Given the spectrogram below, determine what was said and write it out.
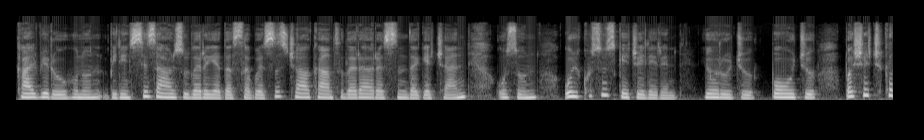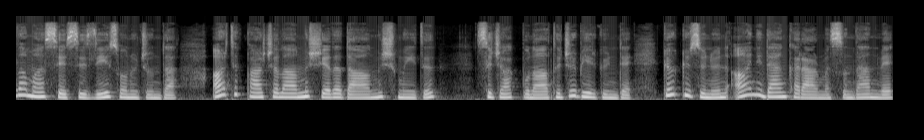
Kalbi ruhunun bilinçsiz arzuları ya da sabırsız çalkantıları arasında geçen uzun, uykusuz gecelerin, yorucu, boğucu, başa çıkılamaz sessizliği sonucunda artık parçalanmış ya da dağılmış mıydı Sıcak bunaltıcı bir günde gökyüzünün aniden kararmasından ve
